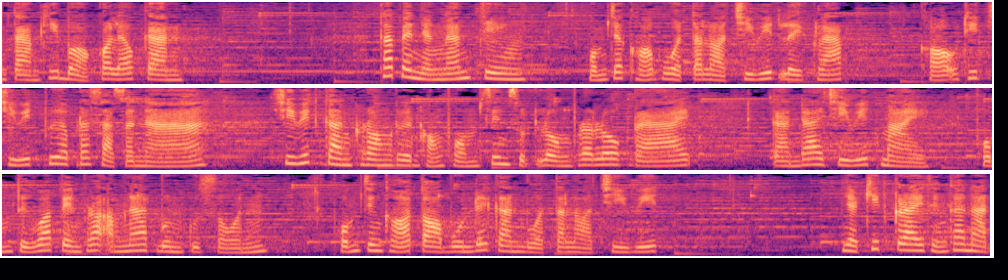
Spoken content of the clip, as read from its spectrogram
ำตามที่บอกก็แล้วกัน ถ้าเป็นอย่างนั้นจริง ผมจะขอบวชตลอดชีวิตเลยครับ ขออุทิศชีวิตเพื่อพระศาสนา ชีวิตการครองเรือนของผมสิ้นสุดลงเพราะโรคร้าย การได้ชีวิตใหม่ ผมถือว่าเป็นเพราะอำนาจบุญกุศล ผมจึงขอต่อบุญด้วยการบวชตลอดชีวิต อย่าคิดไกลถึงขนาด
